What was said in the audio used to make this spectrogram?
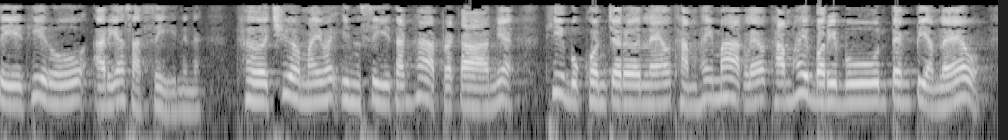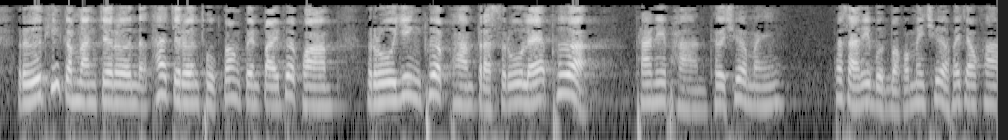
รีที่รู้อริยสัจสี่เนี่ยนะเธอเชื่อไหมว่าอินทรีย์ทั้งห้าประการเนี่ยที่บุคคลเจริญแล้วทำให้มากแล้วทำให้บริบูรณ์เต็มเปี่ยมแล้ว หรือที่กำลังเจริญถ้าเจริญถูกต้องเป็นไปเพื่อความรู้ยิ่งเพื่อความตรัสรู้และเพื่อพระนิพพาน เธอเชื่อไหมพระสารีบุตรบอกว่าไม่เชื่อพระเจ้าข้า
